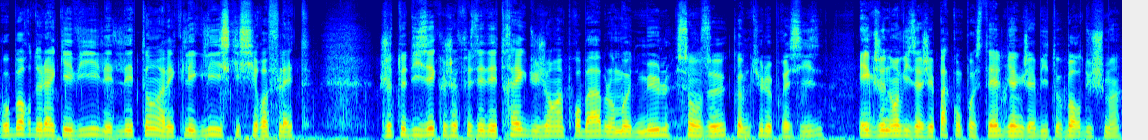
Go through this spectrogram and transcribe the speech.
au bord de la Guéville et de l'étang avec l'église qui s'y reflète. Je te disais que je faisais des treks du genre improbable en mode mule, sans œufs, comme tu le précises, et que je n'envisageais pas Compostelle, bien que j'habite au bord du chemin.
